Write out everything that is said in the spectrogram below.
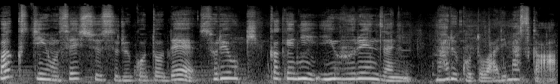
ワクチンを接種することでそれをきっかけにインフルエンザになることはありますか？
